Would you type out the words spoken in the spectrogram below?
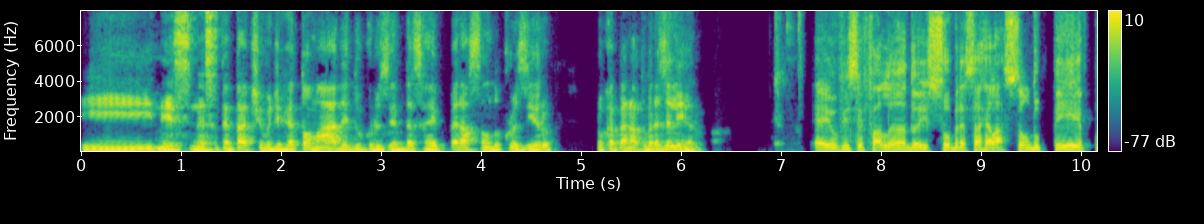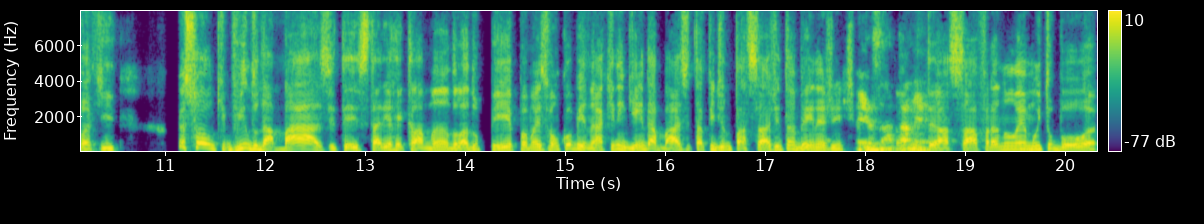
e nesse, nessa tentativa de retomada do Cruzeiro, dessa recuperação do Cruzeiro no Campeonato Brasileiro. É, eu vi você falando aí sobre essa relação do Pepa, que pessoal que, vindo da base te, estaria reclamando lá do Pepa, mas vão combinar que ninguém da base está pedindo passagem também, né, gente? Exatamente. Então, a safra não é muito boa.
